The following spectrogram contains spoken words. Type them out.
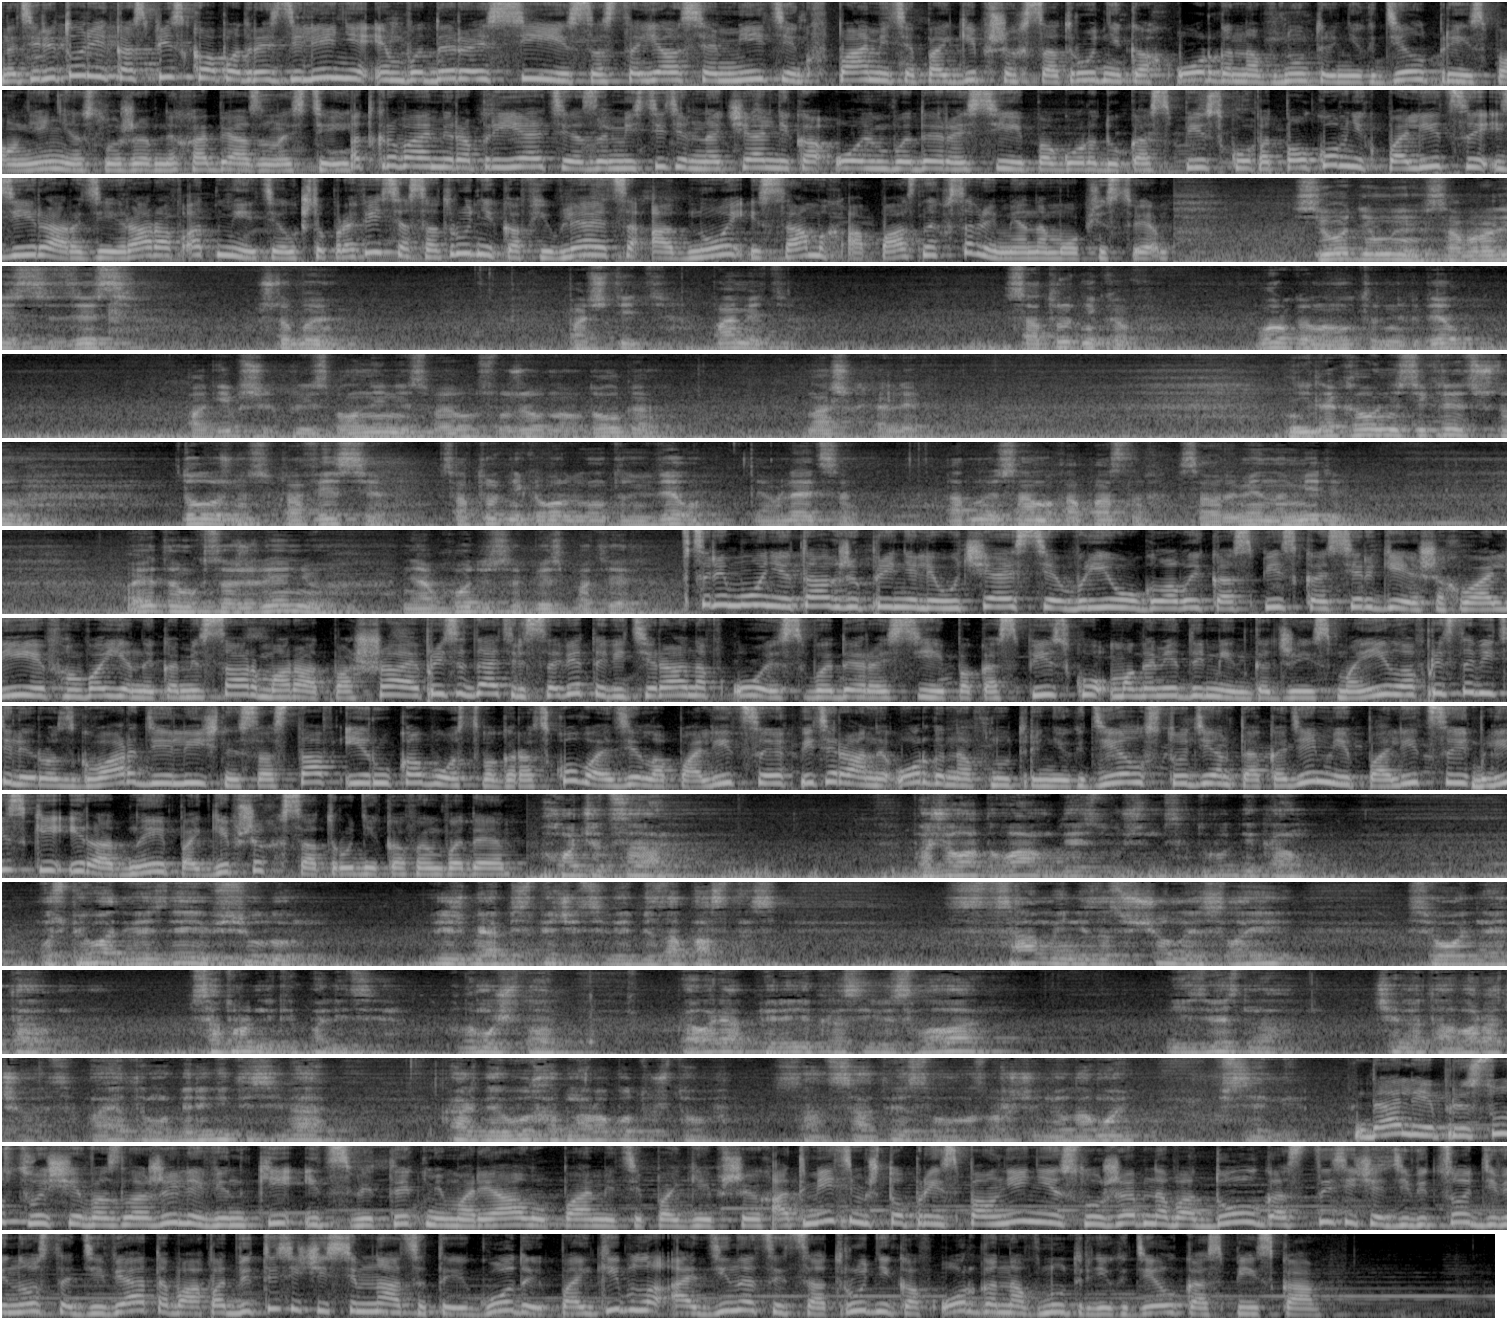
На территории Каспийского подразделения МВД России состоялся митинг в память о погибших сотрудниках органов внутренних дел при исполнении служебных обязанностей. Открывая мероприятие, заместитель начальника ОМВД России по городу Каспийску, подполковник полиции Зейрар Зейраров отметил, что профессия сотрудников является одной из самых опасных в современном обществе. Сегодня мы собрались здесь, чтобы почтить память сотрудников органов внутренних дел, погибших при исполнении своего служебного долга наших коллег. Ни для кого не секрет, что должность, профессия сотрудника органов внутренних дел является одной из самых опасных в современном мире – Поэтому, к сожалению, не обходится без потерь. В церемонии также приняли участие в Рио главы Каспийска Сергей Шахвалиев, военный комиссар Марат Пашаев, председатель Совета ветеранов ОСВД России по Каспийску Магомедемин Гаджи Исмаилов, представители Росгвардии, личный состав и руководство городского отдела полиции, ветераны органов внутренних дел, студенты Академии полиции, близкие и родные погибших сотрудников МВД. Хочется пожелать вам, действующим сотрудникам, успевать везде и всюду, лишь бы обеспечить себе безопасность. Самые незащищенные слои сегодня это сотрудники полиции. Потому что, говорят впереди красивые слова, неизвестно, чем это оборачивается. Поэтому берегите себя каждый выход на работу, чтобы соответствовал возвращению домой в семьи. Далее присутствующие возложили венки и цветы к мемориалу памяти погибших. Отметим, что при исполнении служебного долга с 1999 по 2017 годы погибло 11 сотрудников органов внутренних дел Каспийска.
